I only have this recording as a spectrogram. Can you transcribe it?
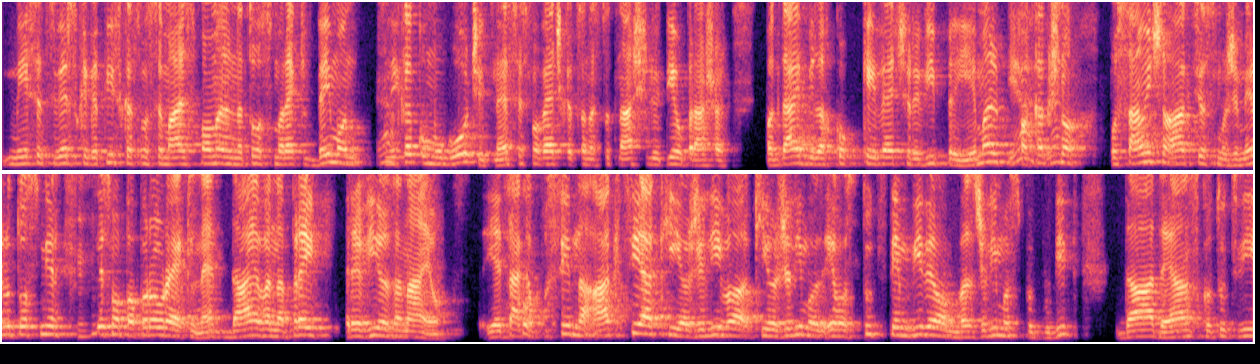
mesec verskega tiska, smo se malo spomnili na to, smo rekli, da jim ja. nekako omogočiti. Ne? Se smo večkrat, so nas tudi naši ljudje vprašali, pa kdaj bi lahko kaj več revi prejemali, ja, pa kakšno ja. posamično akcijo smo že imeli v to smer. Mhm. Zdaj smo pa prav rekli, da je v naprej revijo za najo je taka posebna akcija, ki jo želimo, ki jo želimo evo, tudi s tem videom, vas želimo spodbuditi, da dejansko tudi vi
